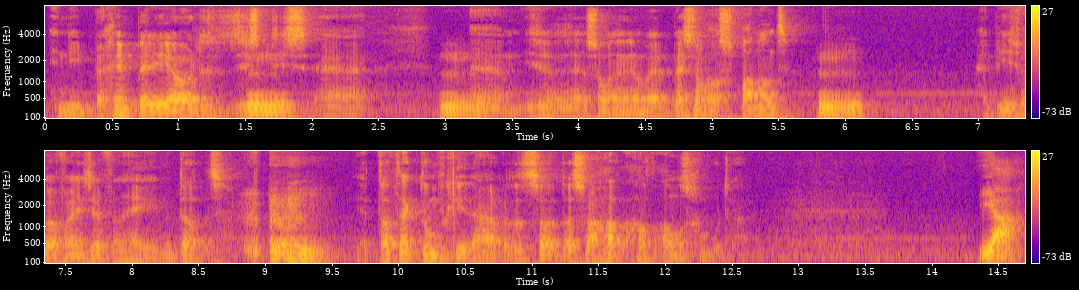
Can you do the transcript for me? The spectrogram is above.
in die beginperiode, dus het is, het Mhm. is, eh, Mhm. Ehm, je zegt, eh, best nog wel spannend. Mhm. Heb je iets waarvan je zegt van, hé, hey, dat, ja, dat heb ik toen verkeerd aangepakt. Dat, zou, dat zou, had, had anders gemoeten. Ja,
